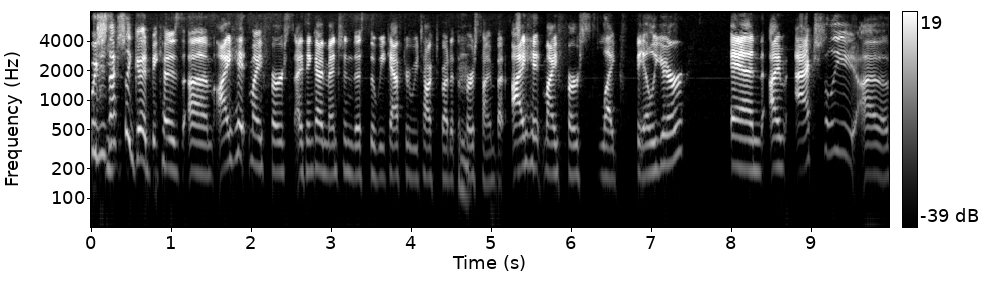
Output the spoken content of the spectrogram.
Which is actually good because um, I hit my first. I think I mentioned this the week after we talked about it the Mm. first time, but I hit my first like failure, and I'm actually. Uh,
